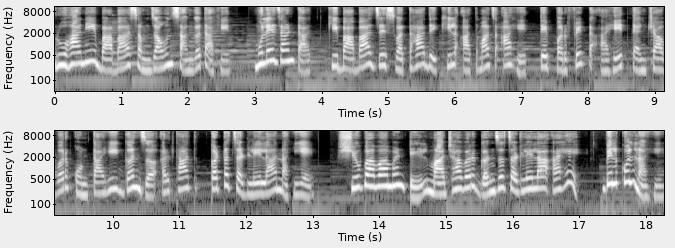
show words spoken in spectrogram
रुहानी बाबा समजावून सांगत आहेत. मुले जाणतात की बाबा जे स्वतः देखील आत्माच आहेत ते परफेक्ट आहेत त्यांच्यावर कोणताही गंज अर्थात कट चढलेला नाहीये. शिवबाबा म्हणतील माझ्यावर गंज चढलेला आहे? बिलकुल नाही.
